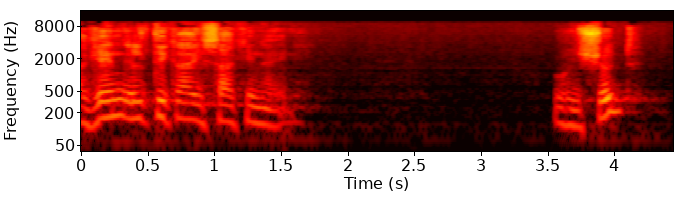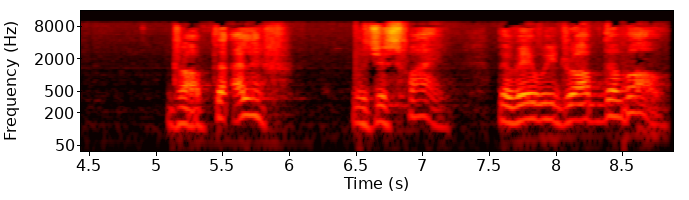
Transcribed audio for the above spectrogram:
Again, iltika sakinaini. We should drop the alif, which is fine. The way we drop the vav.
